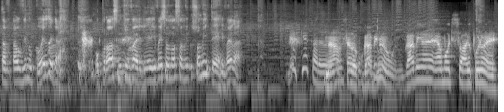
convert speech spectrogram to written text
tá, tá ouvindo coisa, cara? O próximo quem vai ler aí vai ser o nosso amigo Somenterre, vai lá. O que, cara? Eu Não, você é louco. O. Gabi não, mano. O Gabi é, é amaldiçoado por Noé.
